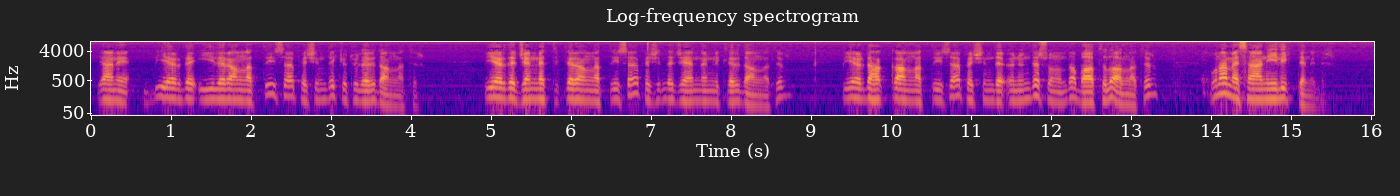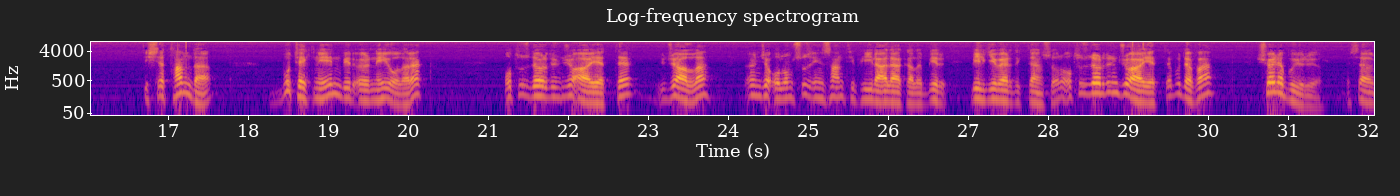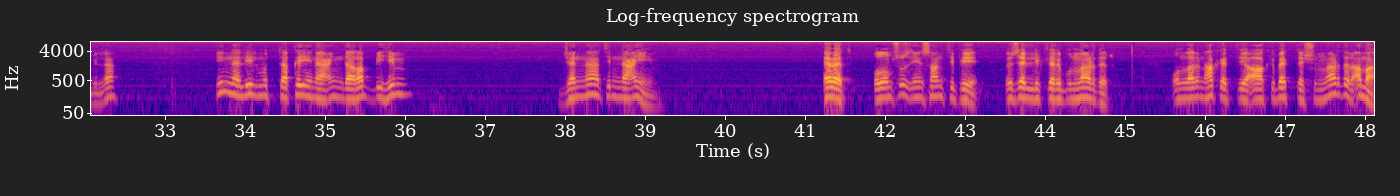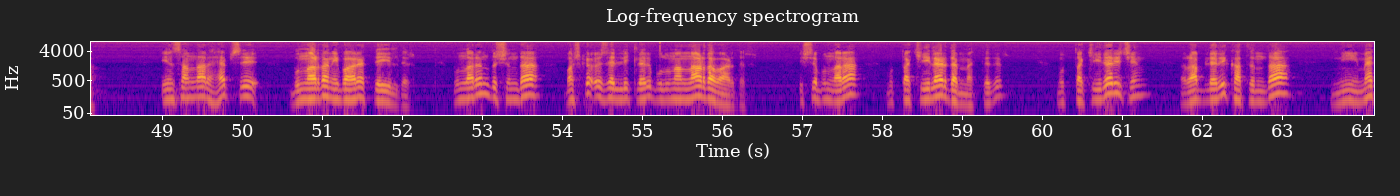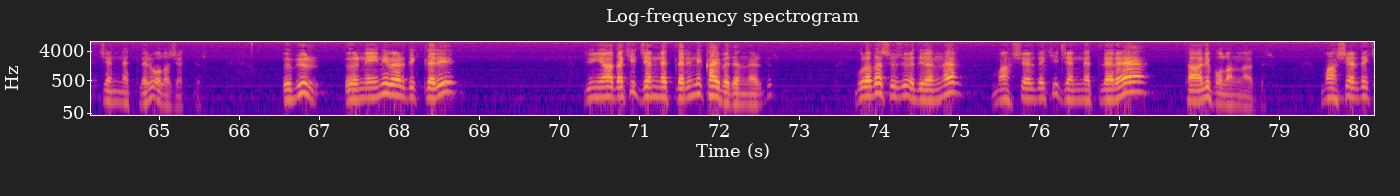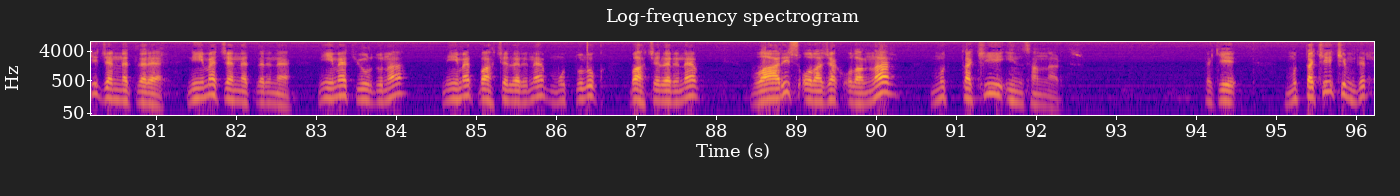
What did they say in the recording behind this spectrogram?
Yani bir yerde iyileri anlattıysa peşinde kötüleri de anlatır. Bir yerde cennetlikleri anlattıysa peşinde cehennemlikleri de anlatır. Bir yerde hakkı anlattıysa peşinde önünde sonunda batılı anlatır. Buna mesanilik denilir. İşte tam da bu tekniğin bir örneği olarak 34. ayette Yüce Allah önce olumsuz insan tipiyle alakalı bir bilgi verdikten sonra 34. ayette bu defa şöyle buyuruyor. Estağfirullah. İnne lil muttakine inde rabbihim cennetin naim. Evet, olumsuz insan tipi özellikleri bunlardır. Onların hak ettiği akıbet de şunlardır ama insanlar hepsi bunlardan ibaret değildir. Bunların dışında başka özellikleri bulunanlar da vardır. İşte bunlara muttakiler denmektedir. Muttakiler için Rableri katında nimet cennetleri olacaktır. Öbür örneğini verdikleri dünyadaki cennetlerini kaybedenlerdir. Burada sözü edilenler mahşerdeki cennetlere talip olanlardır. Mahşerdeki cennetlere, nimet cennetlerine, nimet yurduna, nimet bahçelerine, mutluluk bahçelerine varis olacak olanlar muttaki insanlardır. Peki muttaki kimdir?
